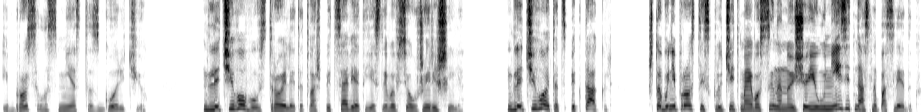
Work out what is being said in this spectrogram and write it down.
и бросила с места с горечью. «Для чего вы устроили этот ваш педсовет, если вы все уже решили? Для чего этот спектакль? Чтобы не просто исключить моего сына, но еще и унизить нас напоследок?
